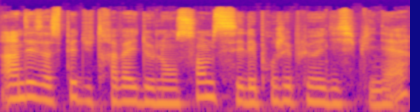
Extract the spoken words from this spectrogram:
un des aspects du travail de l'ensemble, c'est les projets pluridisciplinaires.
